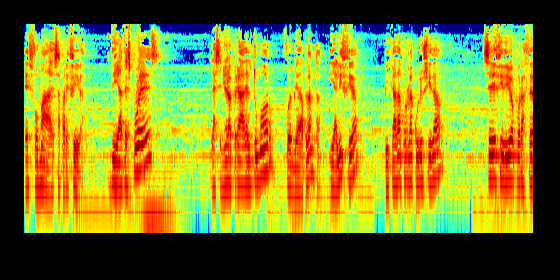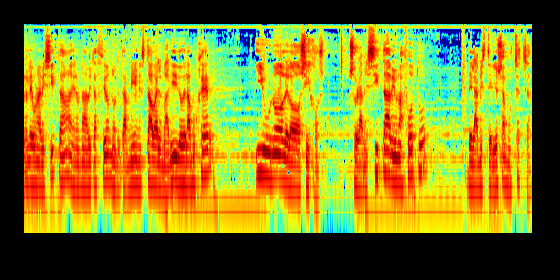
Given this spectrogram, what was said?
esfumada, desaparecida. Días después, la señora operada del tumor fue enviada a planta y Alicia, picada por la curiosidad, se decidió por hacerle una visita en una habitación donde también estaba el marido de la mujer y uno de los hijos. Sobre la mesita había una foto de la misteriosa muchacha.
